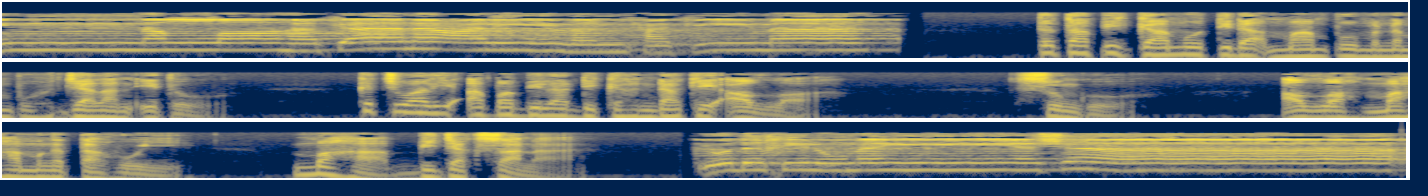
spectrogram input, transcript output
إِنَّ اللَّهَ كَانَ عَلِيمًا حَكِيمًا Tetapi kamu tidak mampu menempuh jalan itu, kecuali apabila dikehendaki Allah. Sungguh, Allah Maha Mengetahui, Maha Bijaksana. يُدْخِلُ مَن يَشَاءُ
